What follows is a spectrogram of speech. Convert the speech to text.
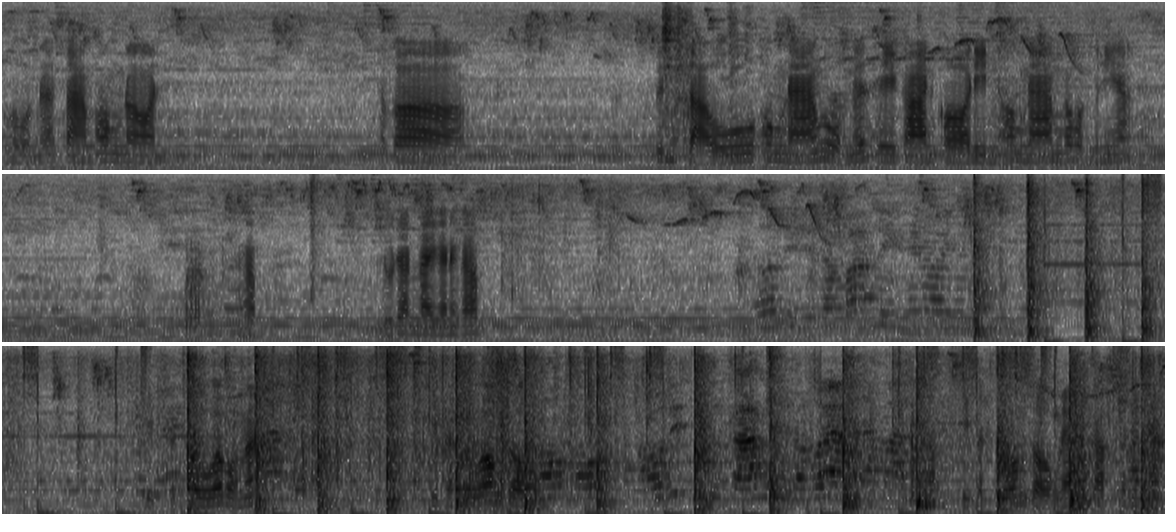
ครับผมนะสามห้องนอน แล้วก็ขึ้นเสาห้องน้ำครับผมนะเทคานคอดินห้องน้ำครับผมตัวนี้นะ นะครับ ดูด้านในกันนะครับปิดประตูครับผมนะปิดประตูห้องโถงครับปิดประตูห้องโถงแล้วนะครับตอนนี้นะ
